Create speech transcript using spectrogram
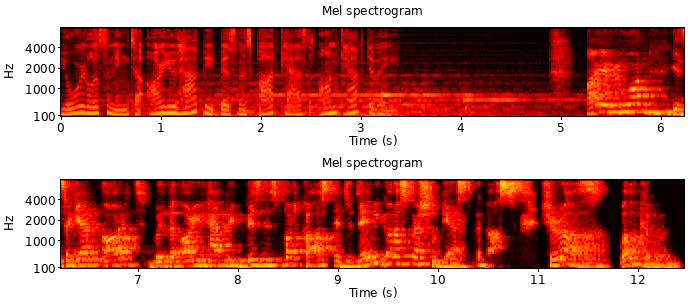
You're listening to Are You Happy Business Podcast on Captivate. Hi, everyone. It's again Art with the Are You Happy Business Podcast. And today we got a special guest with us. Chiraz, welcome.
